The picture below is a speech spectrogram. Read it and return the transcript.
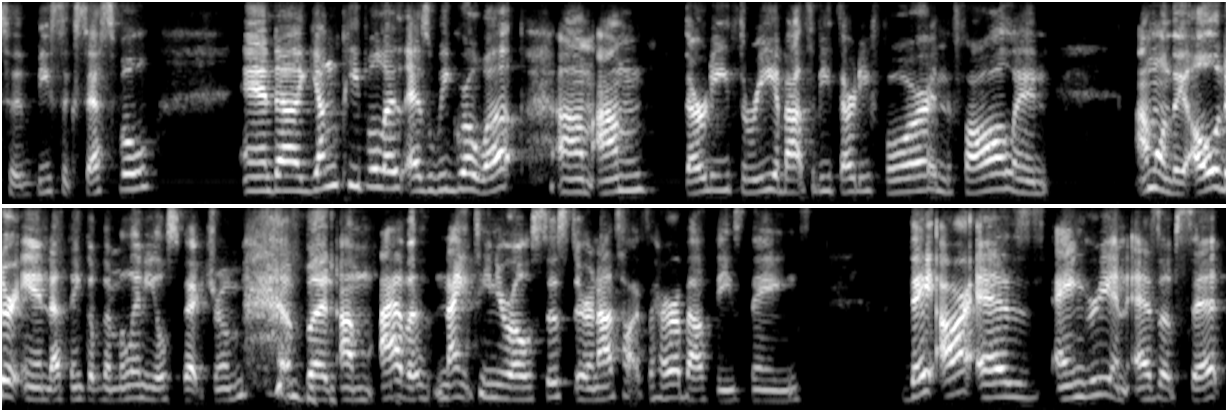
to be successful. And uh, young people, as, as we grow up, um, I'm 33, about to be 34 in the fall, and I'm on the older end, I think, of the millennial spectrum. but um, I have a 19 year old sister, and I talk to her about these things. They are as angry and as upset.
